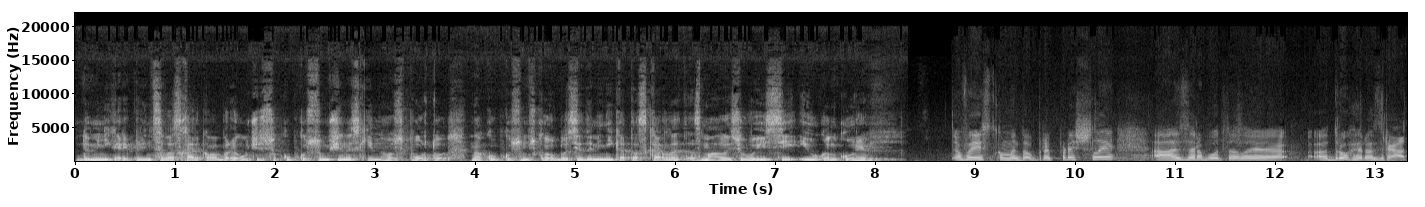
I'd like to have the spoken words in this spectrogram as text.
Домініка Ріпрінцева з Харкова бере участь у Кубку Сумщини з кінного спорту. На Кубку Сумської області Домініка та Скарлет змагались у виїзді і у конкурі. Виїздку ми добре пройшли, а, заработали другий розряд.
